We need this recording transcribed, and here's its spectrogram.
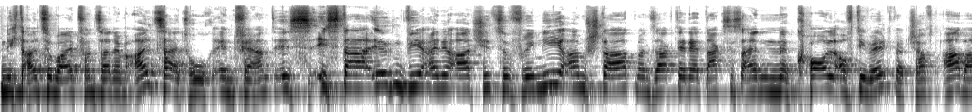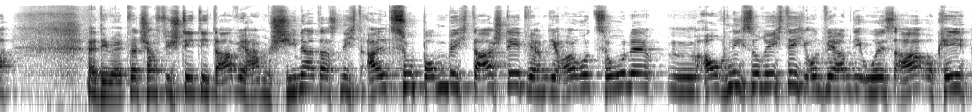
nicht allzu weit von seinem Allzeithoch entfernt ist. Ist da irgendwie eine Art Schizophrenie am Start? Man sagt ja, der DAX ist ein Call auf die Weltwirtschaft, aber äh, die Weltwirtschaft, wie steht die da? Wir haben China, das nicht allzu bombig dasteht. Wir haben die Eurozone hm, auch nicht so richtig und wir haben die USA, okay,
